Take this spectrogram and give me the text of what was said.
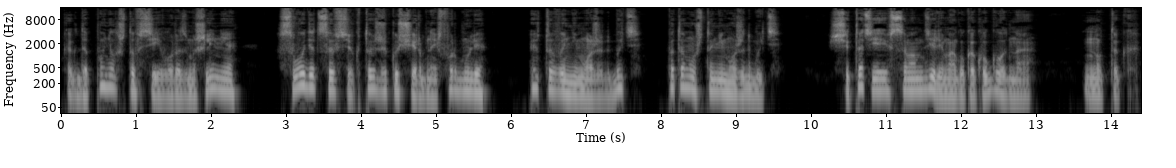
когда понял, что все его размышления сводятся все к той же к ущербной формуле «этого не может быть, потому что не может быть». Считать я и в самом деле могу как угодно. Ну так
